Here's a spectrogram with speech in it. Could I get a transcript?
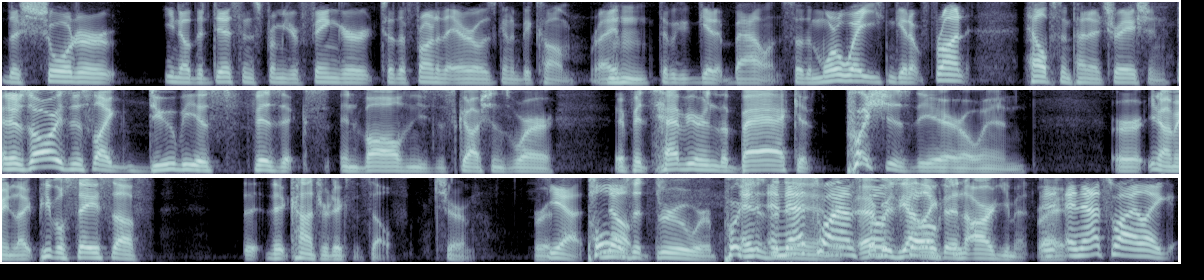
the shorter, you know, the distance from your finger to the front of the arrow is going to become, right? Mhm. To get it balanced. So the more weight you can get up front helps in penetration. And there's always this like dubious physics involved in these discussions where if it's heavier in the back, it pushes the arrow in. Or, you know, I mean, like people say stuff that, that contradicts itself. Sure. Or it Yeah, pulls no. it through or pushes and, it and that's why I'm so everybody's got like an argument, right? And, and that's why, like,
